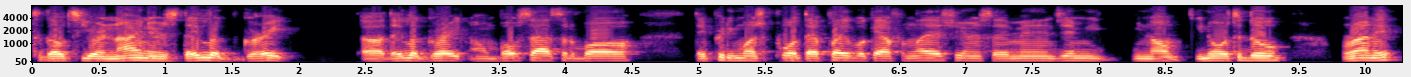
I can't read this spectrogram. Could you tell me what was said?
to go to your Niners, they look great. Uh, they look great on both sides of the ball. They pretty much pulled that playbook out from last year and said, "Man, Jimmy, you know, you know what to do. Run it,"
